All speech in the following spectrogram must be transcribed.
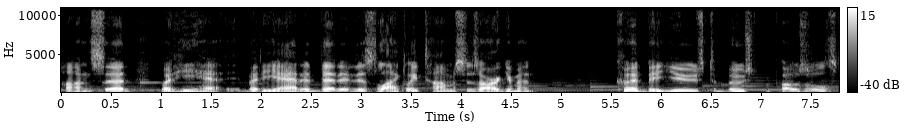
Hans said, but he ha- but he added that it is likely Thomas's argument could be used to boost proposals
